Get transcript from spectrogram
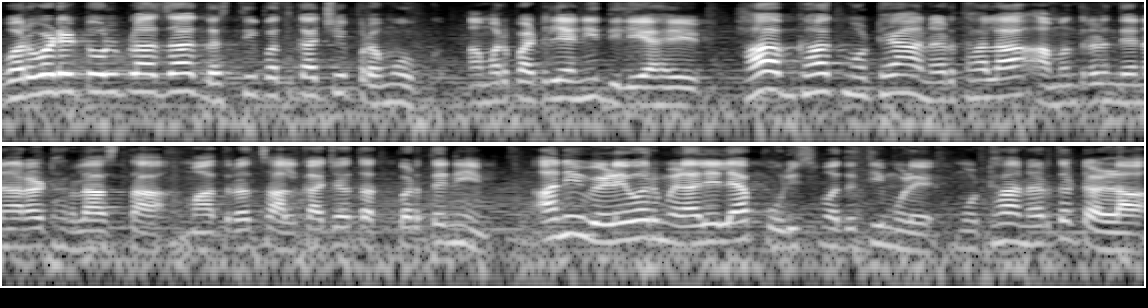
वरवडे टोल प्लाझा गस्ती पथकाचे प्रमुख अमर पाटील यांनी दिली आहे. हा अपघात मोठ्या अनर्थाला आमंत्रण देणारा ठरला असता मात्र चालकाच्या तत्परतेने आणि वेळेवर मिळालेल्या पोलीस मदतीमुळे मोठा अनर्थ टळला.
